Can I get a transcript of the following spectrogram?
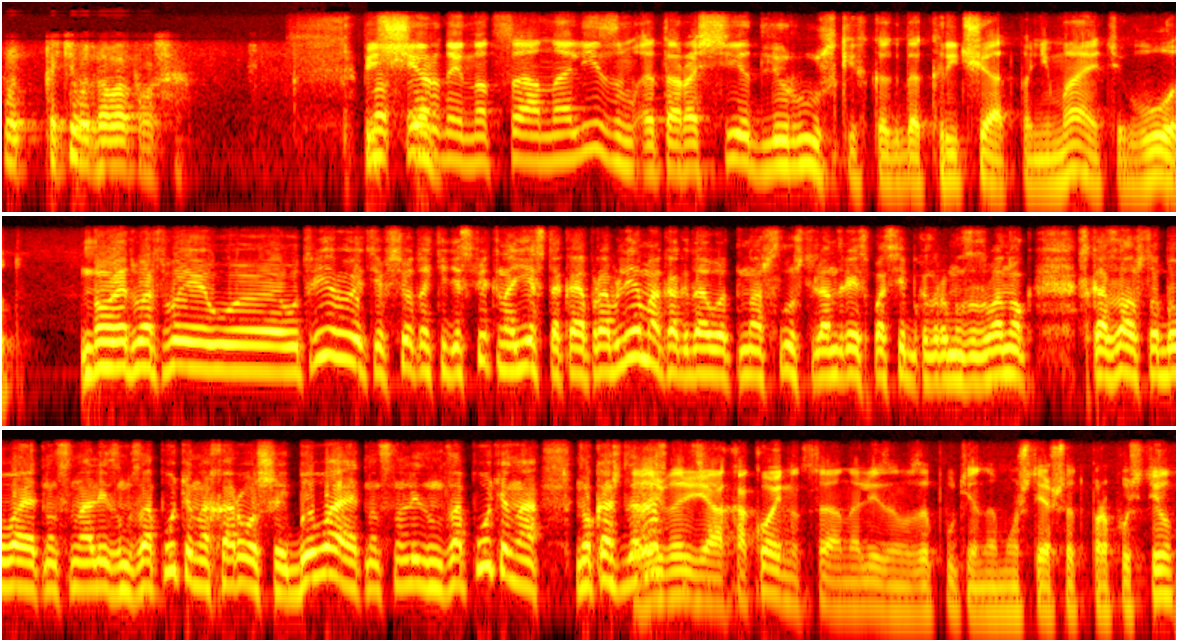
Вот такие вот два вопроса. Пещерный Но, национализм – это Россия для русских, когда кричат, понимаете? Вот. Но, Эдвард, вы э, утрируете, все-таки действительно есть такая проблема, когда вот наш слушатель Андрей, спасибо, которому за звонок, сказал, что бывает национализм за Путина хороший, бывает национализм за Путина, но каждый подожди, раз... Подожди, а какой национализм за Путина? Может, я что-то пропустил?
